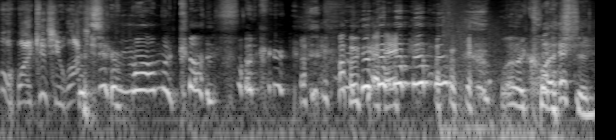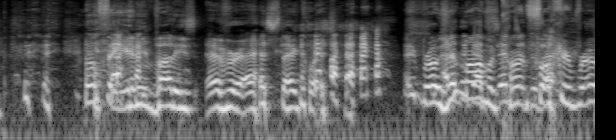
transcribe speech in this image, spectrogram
Why can't she watch Is it? your mom a cunt fucker? Okay. What a question. I don't think anybody's ever asked that question. Hey, bro, is your don't mom a that cunt sentence is that- fucker, bro?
